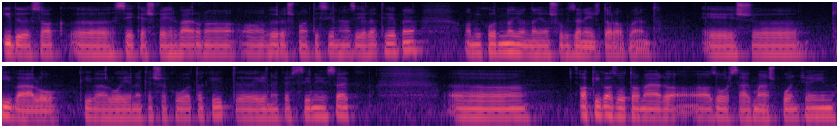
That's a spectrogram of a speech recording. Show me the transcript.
időszak Székesfehérváron a, a Vörösmarty Színház életében, amikor nagyon-nagyon sok zenés darab ment, és kiváló, kiváló énekesek voltak itt, énekes színészek, akik azóta már az ország más pontjain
